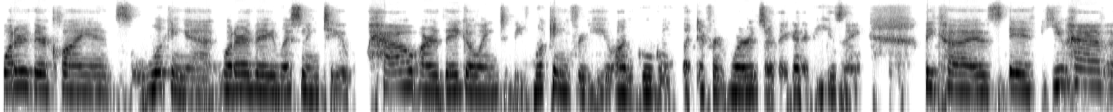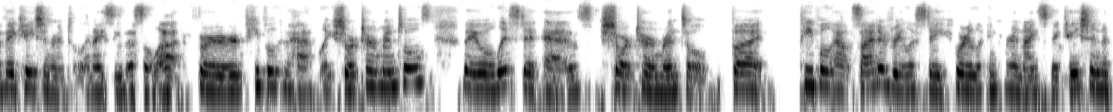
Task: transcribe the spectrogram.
what are their clients looking at? What are they listening to? How are they going to be looking for you on google? What different words are they going to be using? Because if you have a vacation rental and i see this a lot for people who have like short-term rentals they will list it as short-term rental. But people outside of real estate who are looking for a nice vacation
